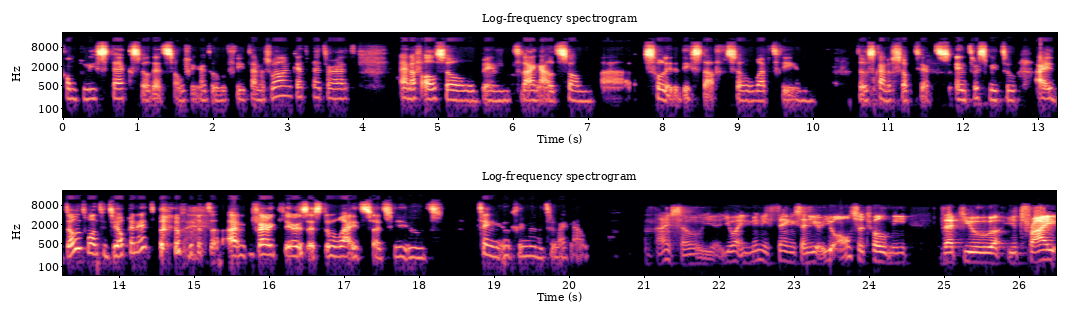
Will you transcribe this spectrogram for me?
company stack, so that's something I do in free time as well and get better at. And I've also been trying out some uh, Solidity stuff, so Web3 and those kind of subjects interest me too. I don't want to jump in it, but I'm very curious as to why it's such a huge thing in community right now. Nice. So you are in many things, and you you also told me that you you try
